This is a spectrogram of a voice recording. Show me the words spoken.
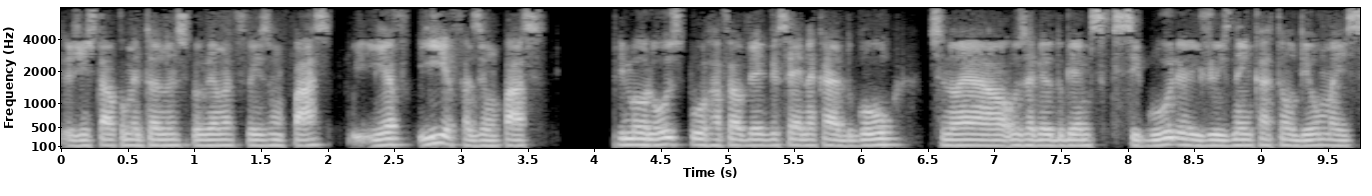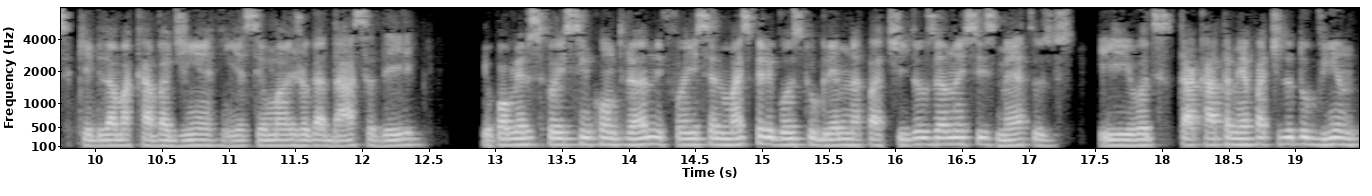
a gente estava comentando nesse programa, fez um passe, ia, ia fazer um passe primoroso por Rafael Veiga sair na cara do gol, se não é o zagueiro do Grêmio que segura, e o juiz nem cartão deu, mas que ele dá uma cavadinha, ia ser uma jogadaça dele. E o Palmeiras foi se encontrando e foi sendo mais perigoso que o Grêmio na partida usando esses métodos. E vou destacar também a partida do Vinha,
